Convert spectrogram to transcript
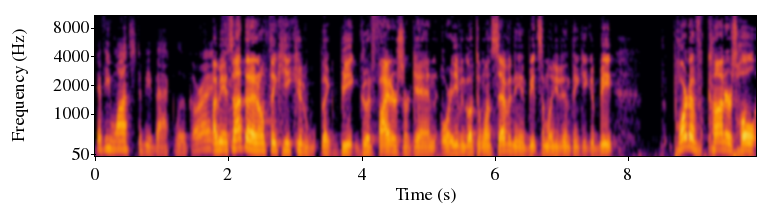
if he wants to be back, Luke. All right. I mean, it's not that I don't think he could like beat good fighters again, or even go up to 170 and beat someone you didn't think he could beat. Part of Conor's whole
